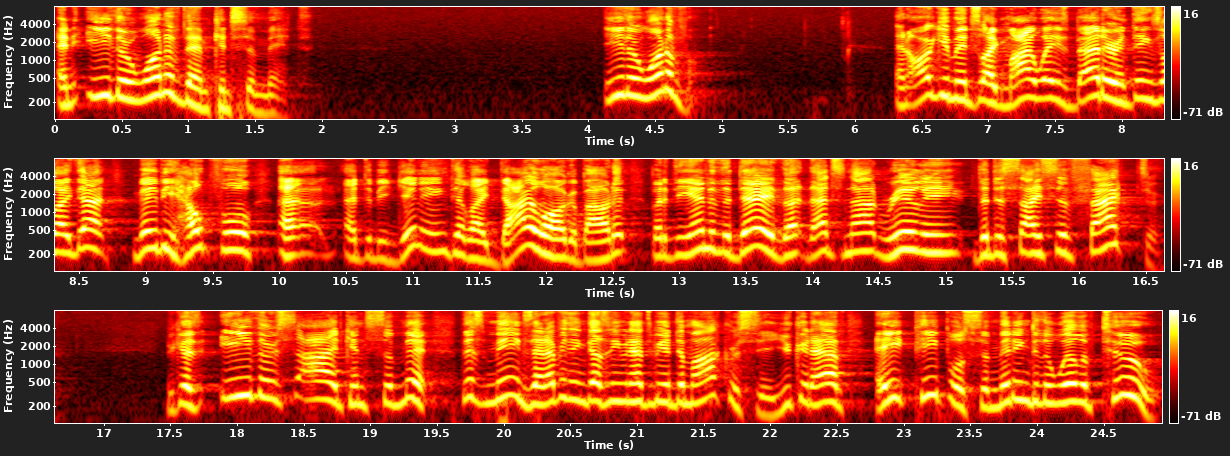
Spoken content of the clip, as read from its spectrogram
and either one of them can submit. Either one of them. And arguments like my way is better and things like that may be helpful at, at, the beginning to like dialogue about it, but at the end of the day, that, that's not really the decisive factor because either side can submit. This means that everything doesn't even have to be a democracy. You could have eight people submitting to the will of two.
